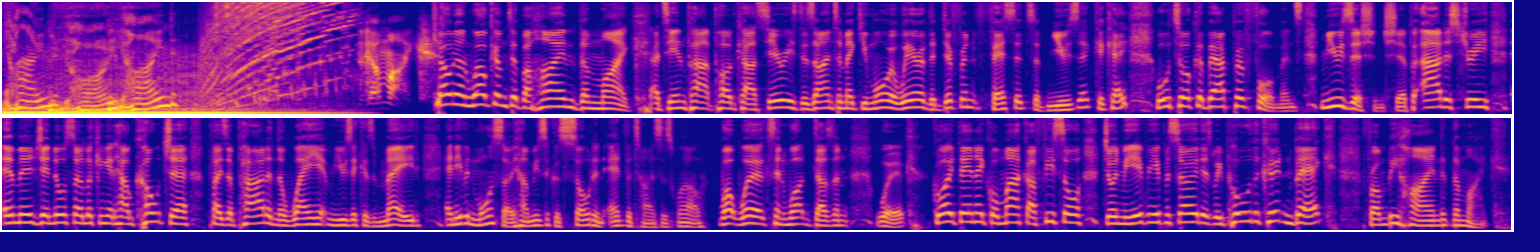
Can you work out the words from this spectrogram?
Behind. Behind. Behind. Mic. Kia and welcome to Behind the Mic, a 10 part podcast series designed to make you more aware of the different facets of music. Okay, we'll talk about performance, musicianship, artistry, image, and also looking at how culture plays a part in the way music is made, and even more so, how music is sold and advertised as well. What works and what doesn't work. Ko tēnei ko Mark Afiso. Join me every episode as we pull the curtain back from behind the mic.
